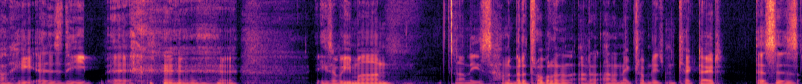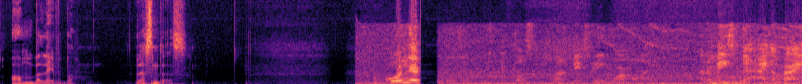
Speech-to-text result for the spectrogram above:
and he is the uh, he's a wee man and he's had a bit of trouble at a, at, a, at a nightclub and he's been kicked out this is unbelievable listen to this Wouldn't it? It doesn't, but it makes me more money. And it means that I can buy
